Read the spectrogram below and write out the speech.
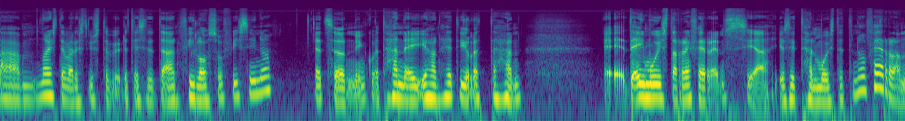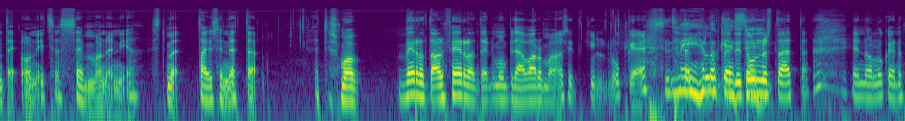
ähm, naisten väliset ystävyydet esitetään filosofisina. Että se on niin kuin, että hän ei ihan heti ole tähän, että ei muista referenssiä. Ja sitten hän muisti, että no Ferrante on itse asiassa semmoinen. Ja sitten mä tajusin, että, että jos mä verrataan Ferranteen, niin mun pitää varmaan sitten kyllä lukea sitä. Niin, lukea se. tunnustaa, että en ole lukenut,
